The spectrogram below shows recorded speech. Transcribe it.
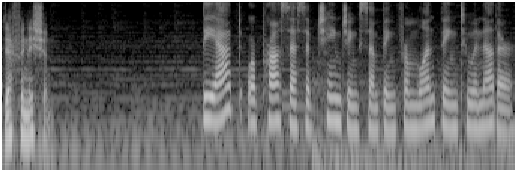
Definition The act or process of changing something from one thing to another,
